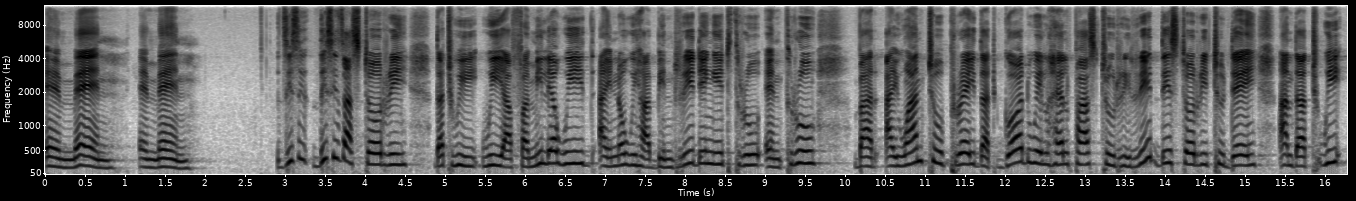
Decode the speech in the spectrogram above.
Amen. Amen. This is, this is a story that we, we are familiar with. I know we have been reading it through and through, but I want to pray that God will help us to reread this story today and that we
